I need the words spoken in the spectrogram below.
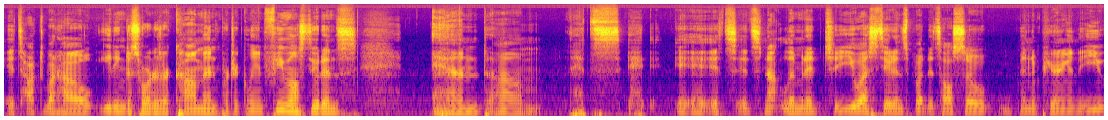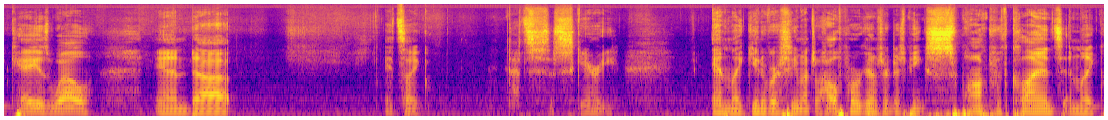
it talked about how eating disorders are common, particularly in female students, and um, it's it, it's it's not limited to U.S. students, but it's also been appearing in the U.K. as well, and uh, it's like that's, that's scary, and like university mental health programs are just being swamped with clients, and like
